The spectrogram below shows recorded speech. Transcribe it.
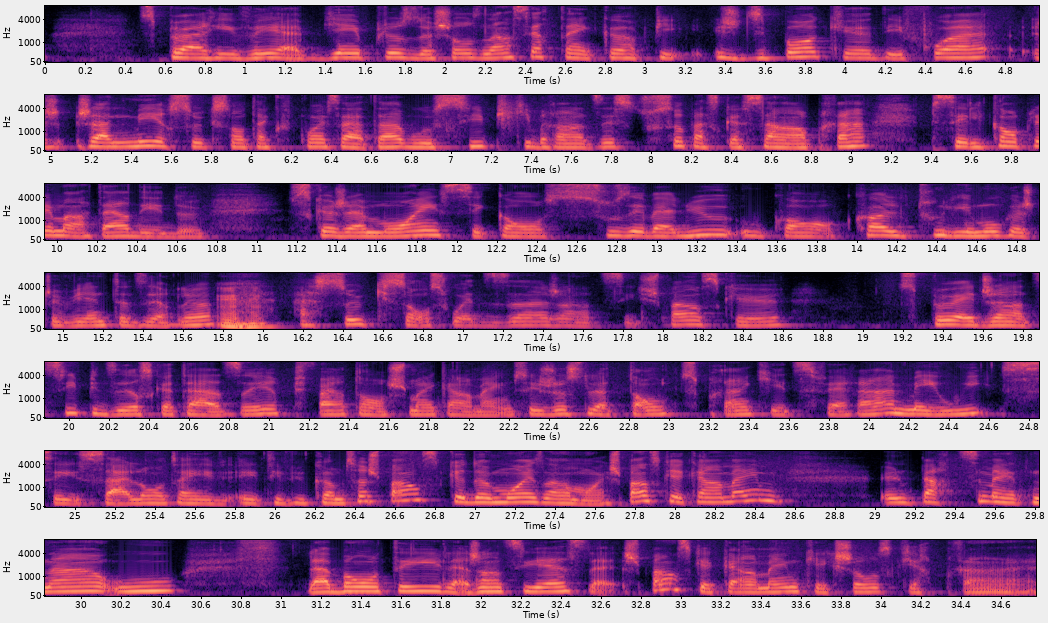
tu peux arriver à bien plus de choses dans certains cas. Puis je dis pas que des fois, j'admire ceux qui sont à coup de poing sur la table aussi, puis qui brandissent tout ça parce que ça en prend, puis c'est le complémentaire des deux. Ce que j'aime moins, c'est qu'on sous-évalue ou qu'on colle tous les mots que je te viens de te dire là à ceux qui sont soi-disant gentils. Je pense que tu peux être gentil puis dire ce que tu as à dire puis faire ton chemin quand même. C'est juste le ton que tu prends qui est différent. Mais oui, c'est, ça a longtemps été vu comme ça. Je pense que de moins en moins. Je pense a quand même une partie maintenant où la bonté, la gentillesse, la- je pense qu'il y a quand même quelque chose qui reprend, euh,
